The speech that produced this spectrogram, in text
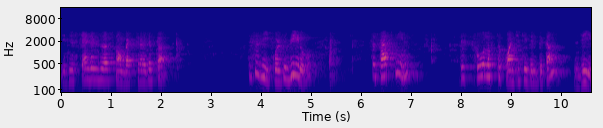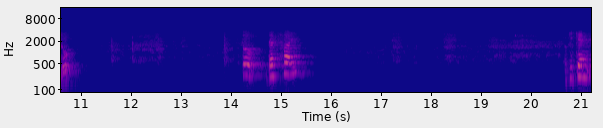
this is standard result from vector algebra. This is equal to 0 so that means this whole of the quantity will become 0. So that's why we can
